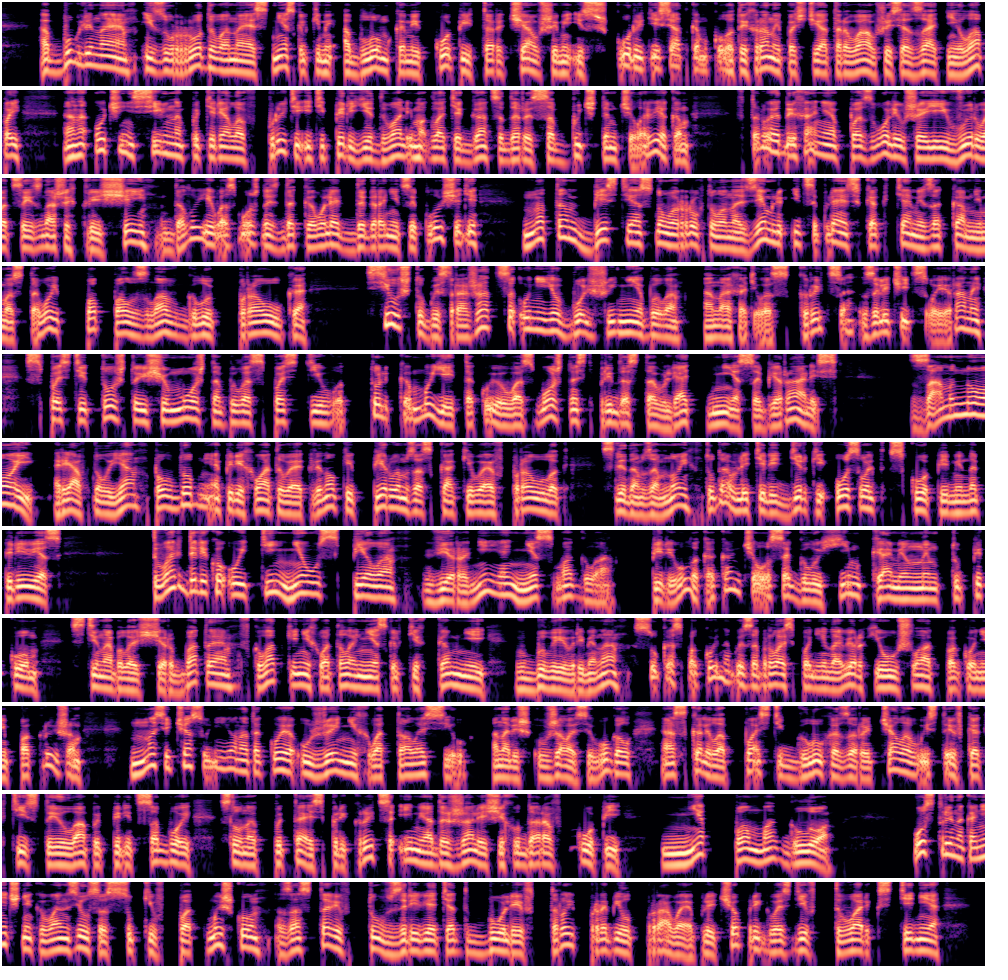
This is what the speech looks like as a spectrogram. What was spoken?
Обугленная, изуродованная, с несколькими обломками копий, торчавшими из шкуры, десятком колотых ран и почти оторвавшейся задней лапой, она очень сильно потеряла в прыти и теперь едва ли могла тягаться даже с обычным человеком. Второе дыхание, позволившее ей вырваться из наших клещей, дало ей возможность доковылять до границы площади – но там бестия снова рухнула на землю и, цепляясь когтями за камни мостовой, поползла вглубь проулка. Сил, чтобы сражаться, у нее больше не было. Она хотела скрыться, залечить свои раны, спасти то, что еще можно было спасти. Вот только мы ей такую возможность предоставлять не собирались. «За мной!» – рявкнул я, поудобнее перехватывая клинок и первым заскакивая в проулок. Следом за мной туда влетели Дирки Освальд с копьями наперевес – Тварь далеко уйти не успела, вернее, не смогла. Переулок оканчивался глухим каменным тупиком. Стена была щербатая, кладке не хватало нескольких камней. В былые времена сука спокойно бы забралась по ней наверх и ушла от погони по крышам, но сейчас у нее на такое уже не хватало сил. Она лишь вжалась в угол, оскалила пасть и глухо зарычала, выставив когтистые лапы перед собой, словно пытаясь прикрыться ими от жалящих ударов копий. Не помогло. Острый наконечник вонзился суки в подмышку, заставив ту взреветь от боли. Второй пробил правое плечо, пригвоздив тварь к стене.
